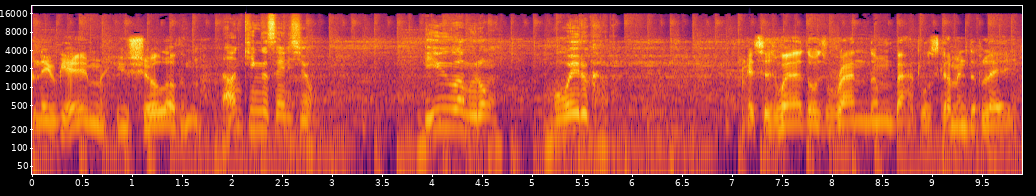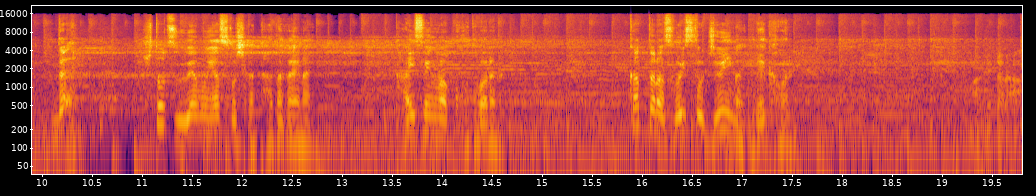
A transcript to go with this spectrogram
A new game, you sure love them. ランキング制にしよう。理由は無論燃えるからだ This is where those random battles come into play. で一つ上のやつとしか戦えない。対戦は断れない。勝ったらそいつと順位が入れ替わる。負けたら？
